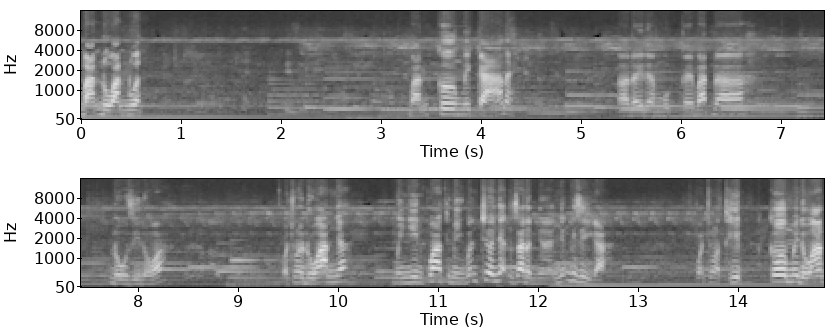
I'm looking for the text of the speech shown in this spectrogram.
bán đồ ăn luôn. Bán cơm với cá này. Ở đây là một cái bát à, đồ gì đó. Gọi chung là đồ ăn nhá. Mình nhìn qua thì mình vẫn chưa nhận ra được những cái gì cả. Gọi chung là thịt, cơm với đồ ăn.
